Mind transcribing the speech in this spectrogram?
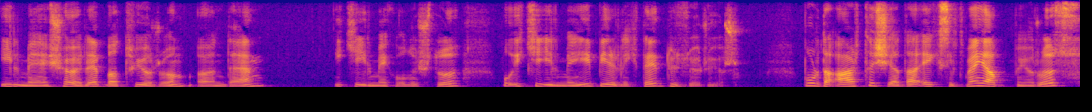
ilmeğe şöyle batıyorum önden. İki ilmek oluştu. Bu iki ilmeği birlikte düz örüyorum. Burada artış ya da eksiltme yapmıyoruz.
